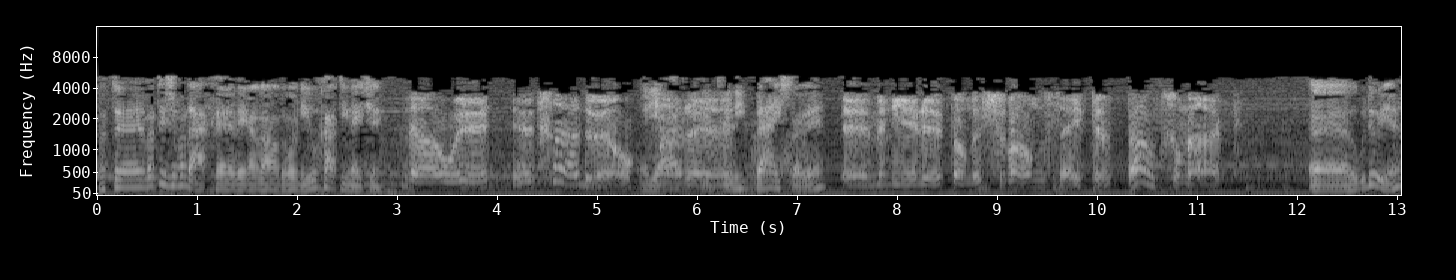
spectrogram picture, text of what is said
Wat, eh, wat is er vandaag eh, weer aan de hand, Ronnie? Hoe gaat ie met je? Nou, eh, het gaat wel. Ja, maar, eh, je niet bijster, hè? meneer Van der Swans heeft een fout gemaakt. Eh, hoe bedoel je?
